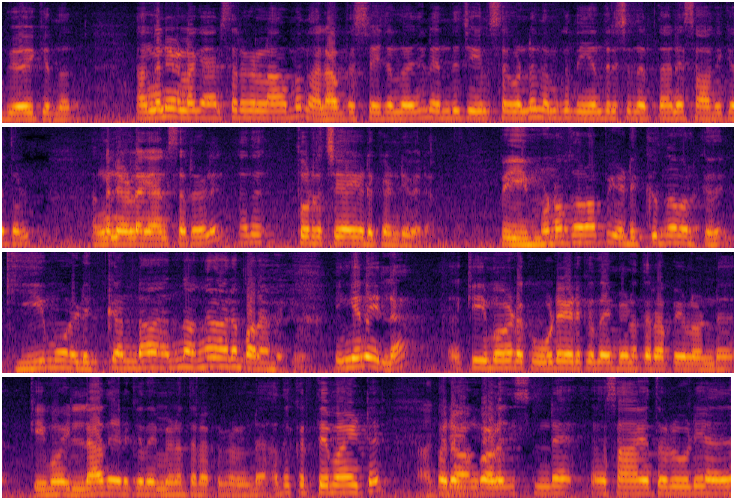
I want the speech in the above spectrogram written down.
ഉപയോഗിക്കുന്നത്. അങ്ങനെയുള്ള ക്യാൻസറുകളിലാകുമ്പോൾ നാലാമത്തെ സ്റ്റേജ് എന്ന് പറഞ്ഞാൽ എന്ത് ചികിത്സ കൊണ്ട് നമുക്ക് നിയന്ത്രിച്ച് നിർത്താനേ സാധിക്കത്തുള്ളൂ. അങ്ങനെയുള്ള ക്യാൻസറുകളിൽ അത് തുടർച്ചയായി എടുക്കേണ്ടി വരാം. ഇപ്പൊ ഇമ്മ്യൂണോതെറാപ്പി എടുക്കുന്നവർക്ക് കീമോ എടുക്കണ്ട എന്ന് അങ്ങനെ വരെ പറയാൻ പറ്റുമോ? ഇങ്ങനെയില്ല. കീമോയുടെ കൂടെ എടുക്കുന്ന ഇമ്മ്യൂണോതെറാപ്പികളുണ്ട് കീമോ ഇല്ലാതെ എടുക്കുന്ന ഇമ്മ്യൂണോതെറാപ്പികളുണ്ട്. അത് കൃത്യമായിട്ട് ഒരു ഓങ്കോളജിസ്റ്റിന്റെ സഹായത്തോടു കൂടി അത്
